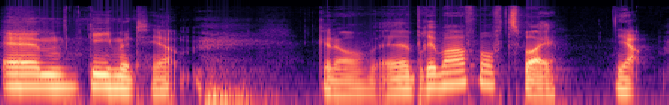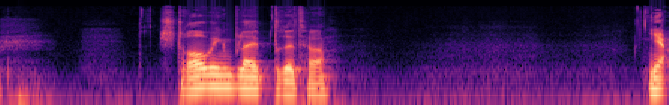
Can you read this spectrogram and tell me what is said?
ähm, gehe ich mit, ja. Genau. Äh, Bremerhaven auf zwei. Ja. Straubing bleibt Dritter. Ja.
